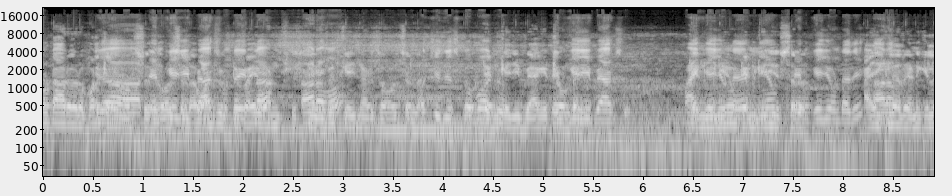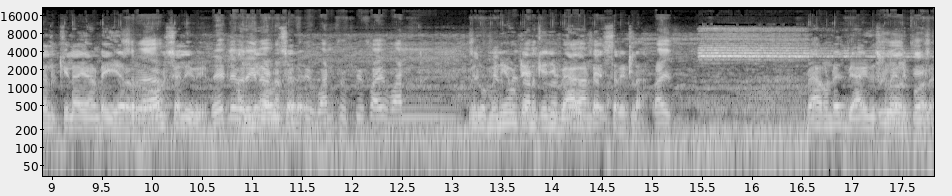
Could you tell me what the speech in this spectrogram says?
నూట అరవై రూపాయలు నడుస్తుంది wholesale one fifty five one fifty rupees KG నడుస్తుంది హోల్సేల్ టెన్ కేజీ బ్యాగ్ ఇట్లా టెన్ ఉంటుంది? Ten కేజీ minimum ఉంటుంది 10 kg ఇస్తారు. ఉంటుంది ఐదు కిలోలు రెండు కిలోలు కిలో అంటే ఇయ్యరు? హోల్సేల్ ఇవి. Wholesale one fifty five one మీకు మినిమం టెన్ కేజీ బ్యాగ్ అంటే ఇస్తారు ఇట్లా. బ్యాగ్ ఉంటే బ్యాగ్ తీసుకుని వెళ్ళిపోవాలి.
